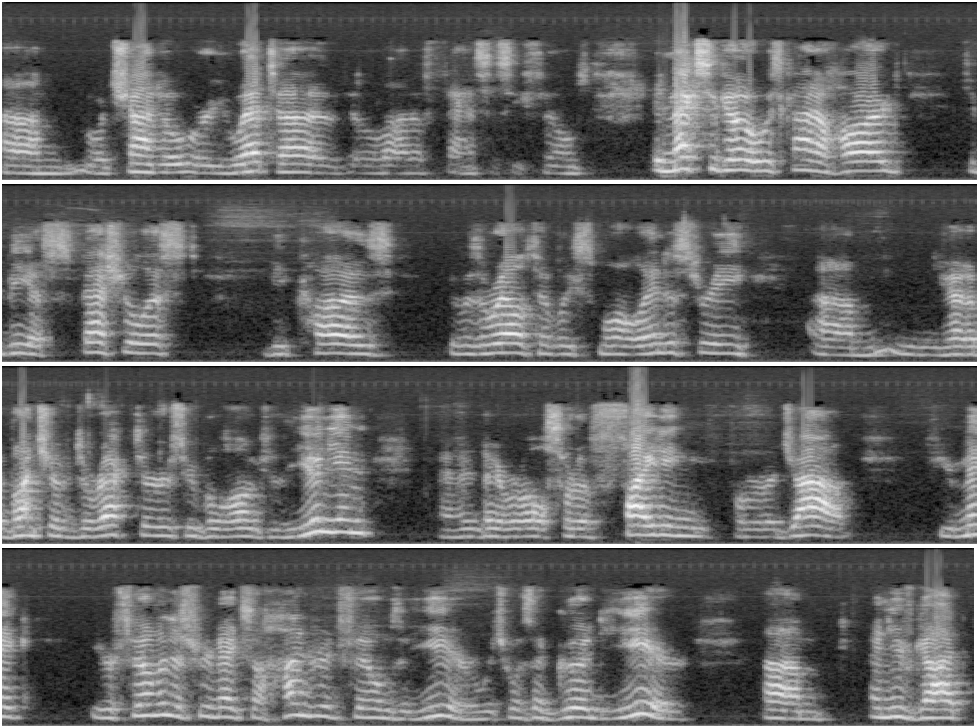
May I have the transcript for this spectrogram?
um, or Chano Urueta, did a lot of fantasy films. In Mexico, it was kind of hard to be a specialist because it was a relatively small industry. Um, you had a bunch of directors who belonged to the union, and they were all sort of fighting for a job. If you make your film industry makes 100 films a year, which was a good year, um, and you've got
